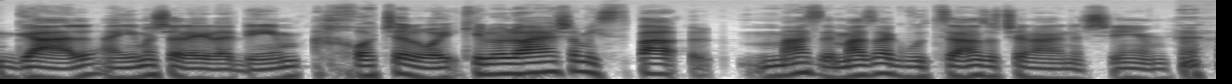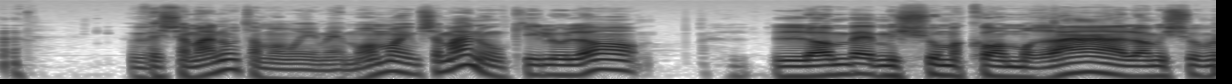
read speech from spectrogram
גל, האימא של הילדים, אחות של רועי, כאילו לא היה שם מספר, מה זה, מה זה הקבוצה הזאת של האנשים? ושמענו אותם אומרים, הם הומואים, שמענו, כאילו לא, לא משום מקום רע, לא משום...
